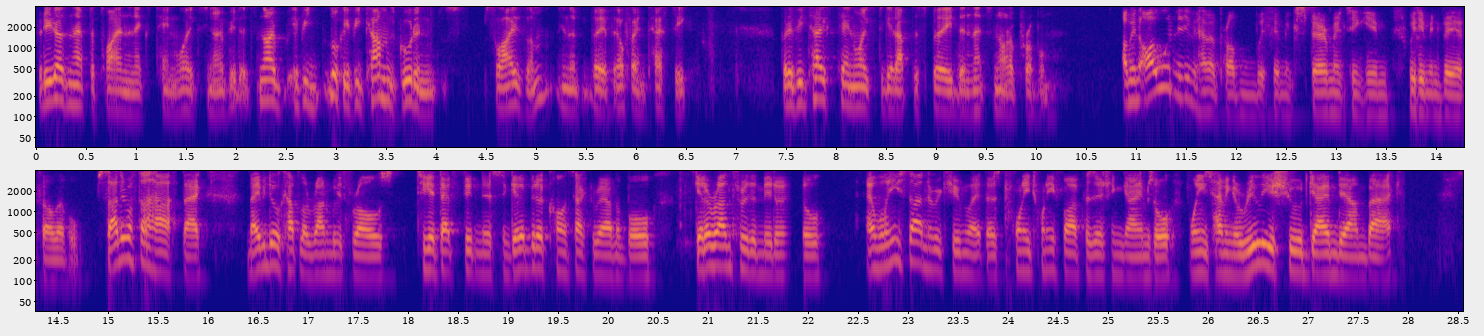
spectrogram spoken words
but he doesn't have to play in the next ten weeks. You know, if it, it's no, if he look, if he comes good and slays them in the VFL, fantastic. But if he takes ten weeks to get up to speed, then that's not a problem. I mean, I wouldn't even have a problem with them experimenting him with him in VFL level. Start him off the halfback, maybe do a couple of run with rolls to get that fitness and get a bit of contact around the ball, get a run through the middle. And when he's starting to accumulate those 20, 25 possession games, or when he's having a really assured game down back,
